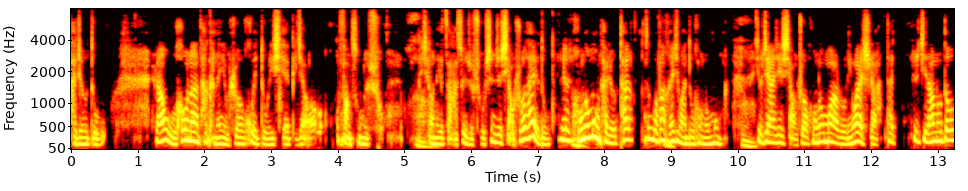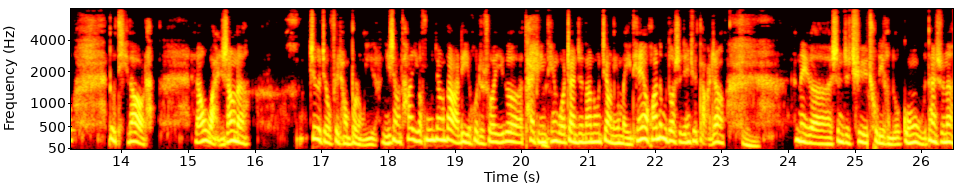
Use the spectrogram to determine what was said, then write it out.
他就读。然后午后呢，他可能有时候会读一些比较放松的书，比较那个杂碎的书，甚至小说他也读。那《红楼梦》他就他曾国藩很喜欢读《红楼梦》，嗯。就这样一些小说，《红楼梦》啊、《儒林外史》啊，他日记当中都都提到了。然后晚上呢，这个就非常不容易了。你像，他一个封疆大吏，或者说一个太平天国战争当中将领，每天要花那么多时间去打仗，嗯那个甚至去处理很多公务，但是呢。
